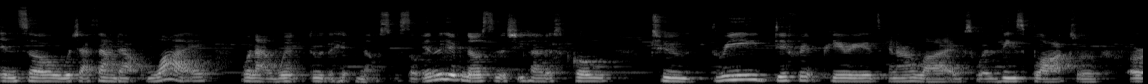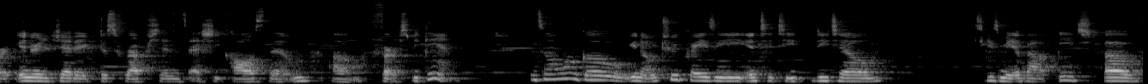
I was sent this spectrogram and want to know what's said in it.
And so, which I found out why when I went through the hypnosis. So in the hypnosis, she had us go to three different periods in our lives where these blocks or, or energetic disruptions, as she calls them, um, first began. And so I won't go, you know, too crazy into t- detail excuse me, about each of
